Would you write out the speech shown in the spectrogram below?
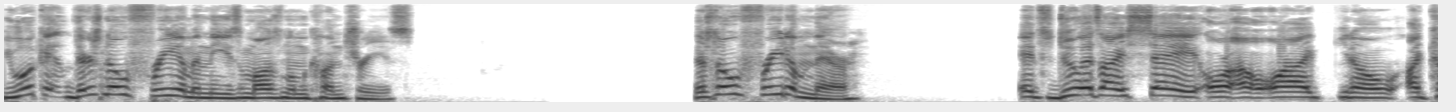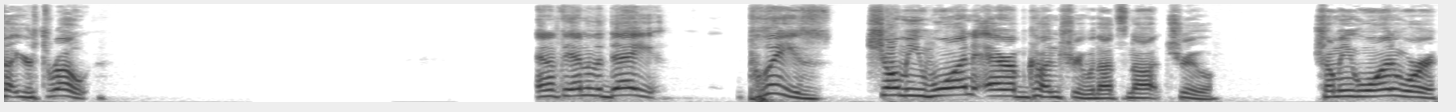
You look at, there's no freedom in these Muslim countries. There's no freedom there. It's do as I say, or, or I, you know, I cut your throat. And at the end of the day, please show me one Arab country where that's not true. Show me one where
